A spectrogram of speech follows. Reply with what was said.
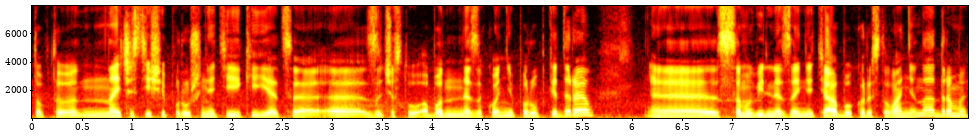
Тобто найчастіші порушення, ті, які є, це зачасту або незаконні порубки дерев, самовільне зайняття або користування надрами,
